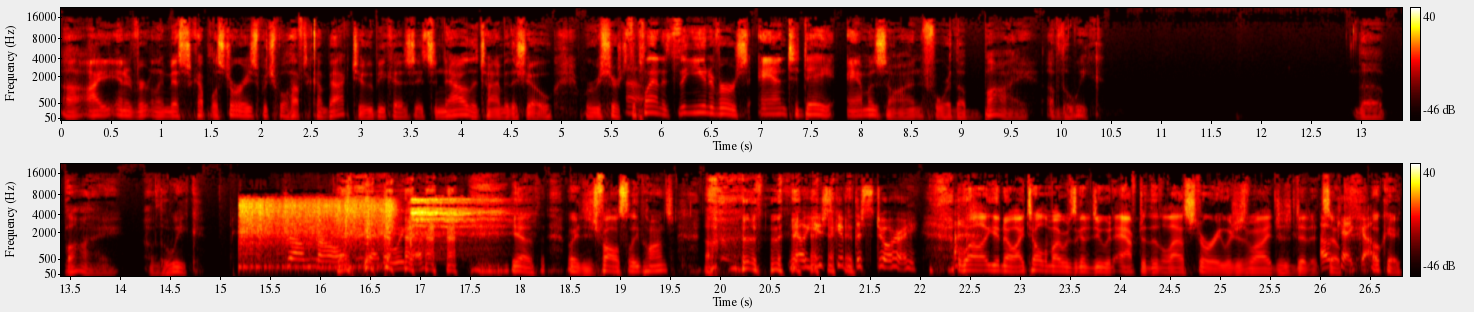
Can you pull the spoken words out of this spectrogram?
Uh, I inadvertently missed a couple of stories, which we'll have to come back to because it's now the time of the show where we search the planets, the universe, and today Amazon for the buy of the week. The buy of the week. Drum roll. Yeah, there we go. Yeah. Wait, did you fall asleep, Hans? No, you skipped the story. well, you know, I told him I was going to do it after the last story, which is why I just did it. Okay, so, go. Okay.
